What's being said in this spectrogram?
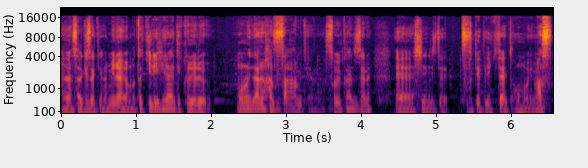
えー、先々の未来をまた切り開いてくれるものになるはずだみたいなそういう感じでね、えー、信じて続けていきたいと思います。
